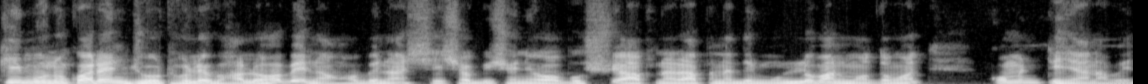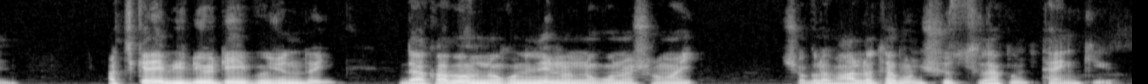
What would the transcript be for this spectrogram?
কি মনে করেন, জোট হলে ভালো হবে না হবে না, সেসব বিষয় নিয়ে অবশ্যই আপনারা আপনাদের মূল্যবান মতামত কমেন্টে জানাবেন। আজকের এই ভিডিওটি এই পর্যন্তই। দেখাবে অন্য কোনো দিন, অন্য কোনো সময়। সকলে ভালো থাকুন, সুস্থ থাকুন। Thank you.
